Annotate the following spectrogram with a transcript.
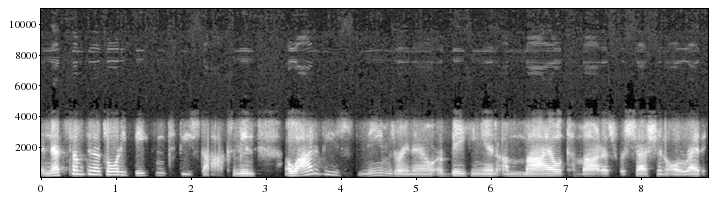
and that's something that's already baked into these stocks. I mean, a lot of these names right now are baking in a mild to modest recession already.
